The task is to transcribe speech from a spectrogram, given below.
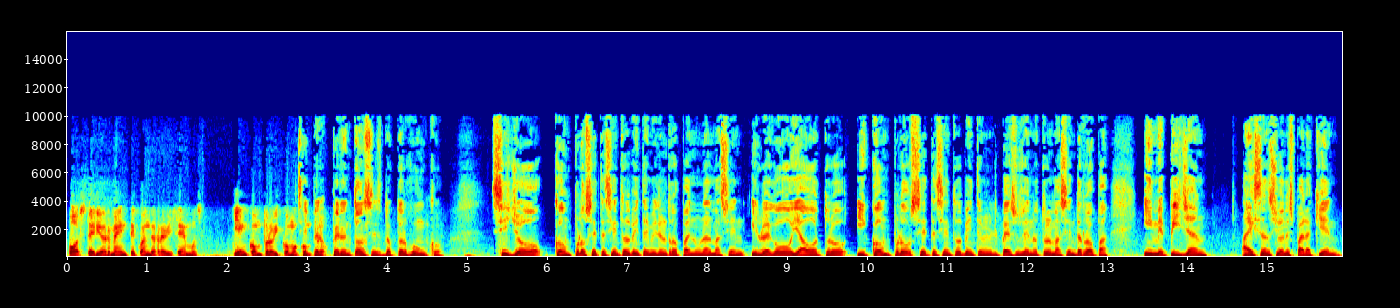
posteriormente cuando revisemos quién compró y cómo compró. pero, pero entonces, doctor Junco, si yo compro 720 mil en ropa en un almacén y luego voy a otro y compro 720 mil pesos en otro almacén de ropa y me pillan, ¿hay sanciones para quién?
